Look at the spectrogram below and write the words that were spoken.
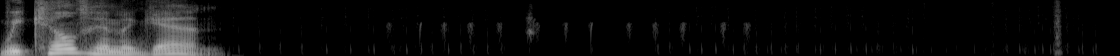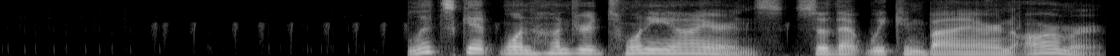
We killed him again. Let's get 120 irons so that we can buy iron armor.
